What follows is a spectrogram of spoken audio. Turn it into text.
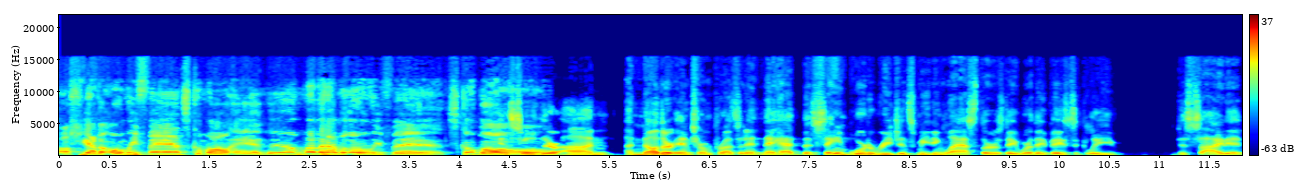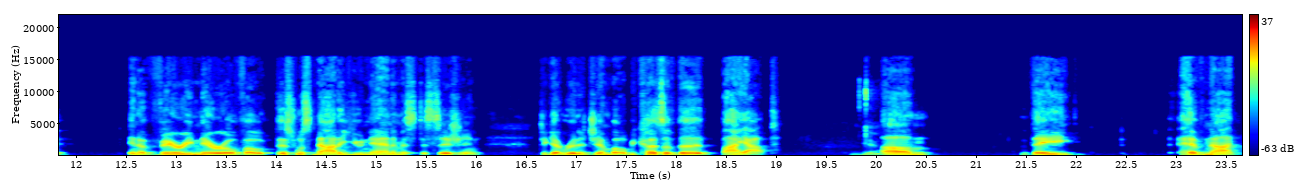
Oh, she had the OnlyFans? Come on, and them let her have an OnlyFans. Come on. And so they're on another interim president, and they had the same board of regents meeting last Thursday where they basically decided in a very narrow vote. This was not a unanimous decision to get rid of Jimbo because of the buyout. Yeah. Um, they have not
